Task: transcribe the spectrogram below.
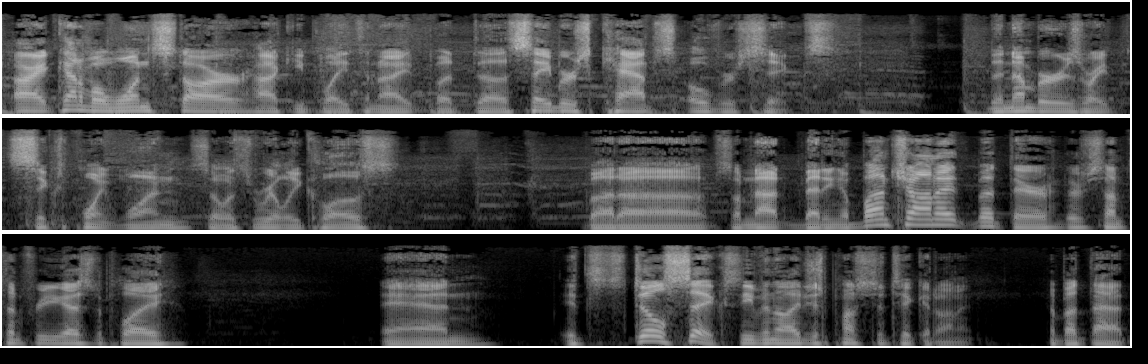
All right, kind of a one star hockey play tonight, but uh, Sabres caps over six. The number is right 6.1, so it's really close. But uh, so I'm not betting a bunch on it, but there, there's something for you guys to play. And it's still six, even though I just punched a ticket on it. How about that?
